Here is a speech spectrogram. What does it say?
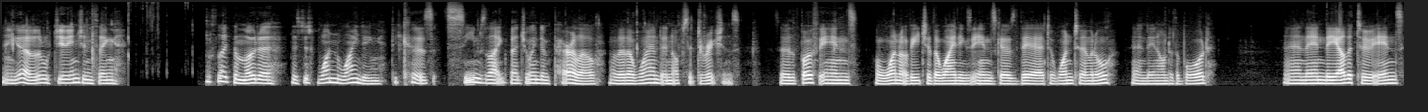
There you go, a little jet engine thing. Looks like the motor is just one winding because it seems like they're joined in parallel, although they're wound in opposite directions. So the both ends, or one of each of the windings ends goes there to one terminal and then onto the board. And then the other two ends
